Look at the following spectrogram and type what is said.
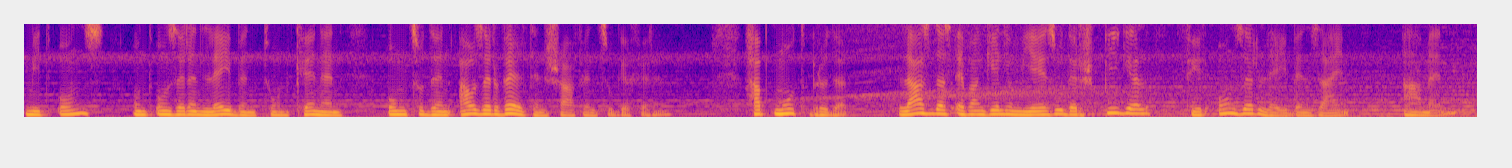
mit uns und unserem Leben tun können, um zu den auserwählten Schafen zu gehören. Habt Mut, Brüder, lasst das Evangelium Jesu der Spiegel für unser Leben sein. Amen.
